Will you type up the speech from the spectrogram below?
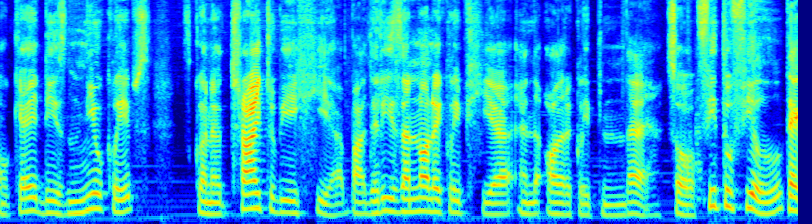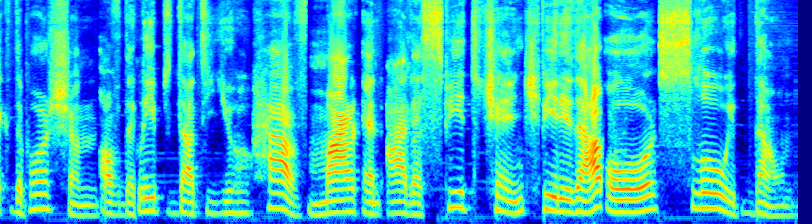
okay these new clips it's gonna try to be here but there is another clip here and the other clip in there so fit to fill take the portion of the clips that you have marked and add a speed change speed it up or slow it down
